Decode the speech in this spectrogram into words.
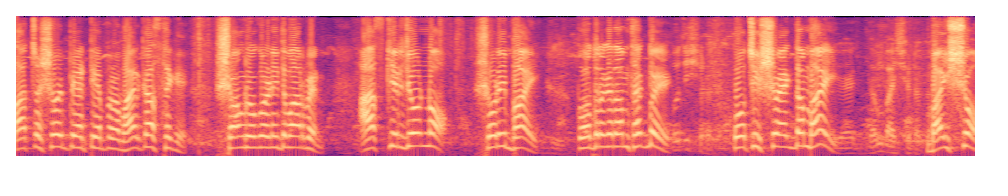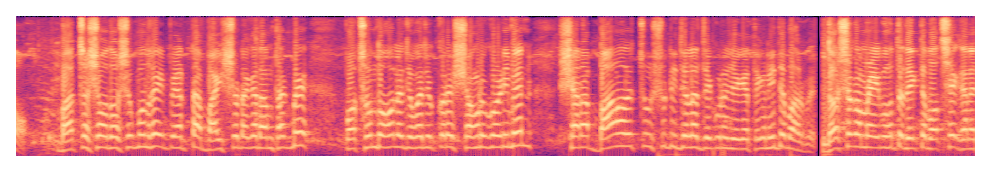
বাচ্চা সই পেয়ারটি আপনারা ভাইয়ের কাছ থেকে সংগ্রহ করে নিতে পারবেন। আজকের জন্য শরীফ ভাই কত টাকা দাম থাকবে? পঁচিশশো একদম ভাই? বাইশশো বাচ্চা সহ দর্শক বন্ধুরা এই পেয়ারটা বাইশশো টাকা দাম থাকবে। পছন্দ হলে যোগাযোগ করে সংগ্রহ করে নেবেন। সারা বাংলাদেশ চৌষট্টি জেলার যে কোনো জায়গা থেকে নিতে পারবেন দর্শক আমরা এই মুহূর্তে দেখতে পাচ্ছি এখানে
